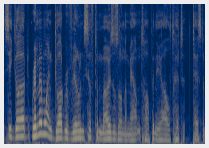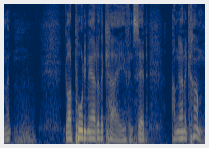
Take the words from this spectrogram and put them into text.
See, God, remember when God revealed himself to Moses on the mountaintop in the Old Testament? God pulled him out of the cave and said, I'm going to come.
